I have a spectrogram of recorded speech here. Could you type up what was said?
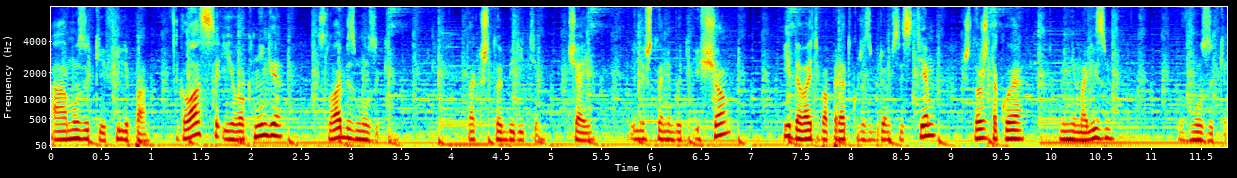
о музыке Филиппа Гласса и его книге «Слова без музыки». Так что берите чай или что-нибудь еще, и давайте по порядку разберемся с тем, что же такое минимализм в музыке.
